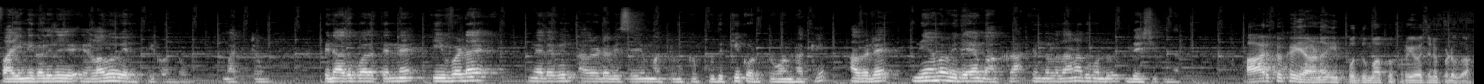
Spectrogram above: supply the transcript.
ഫൈനുകളിൽ ഇളവ് വരുത്തിക്കൊണ്ടും മറ്റും. പിന്നെ അതുപോലെ തന്നെ ഇവിടെ നിലവിൽ അവരുടെ വിസയും മറ്റുമൊക്കെ പുതുക്കി കൊടുത്തുകൊണ്ടൊക്കെ അവരെ നിയമവിധേയമാക്കുക എന്നുള്ളതാണ് അതുകൊണ്ട് ഉദ്ദേശിക്കുന്നത്. ആർക്കൊക്കെയാണ് ഈ പൊതുമാപ്പ് പ്രയോജനപ്പെടുക?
